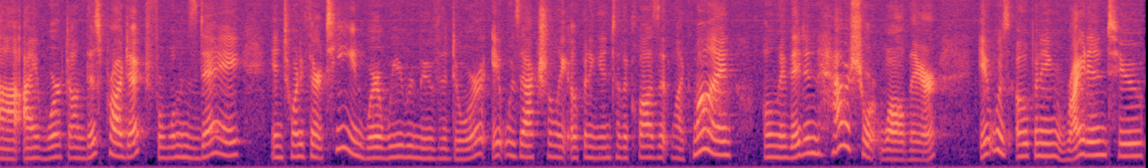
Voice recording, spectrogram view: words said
Uh, I worked on this project for Woman's Day in 2013 where we removed the door. It was actually opening into the closet like mine, only they didn't have a short wall there. It was opening right into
